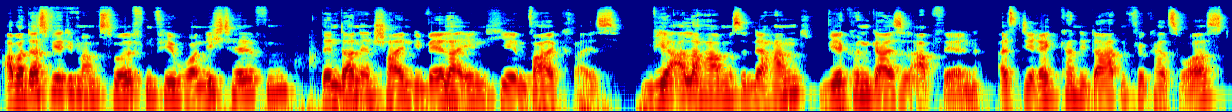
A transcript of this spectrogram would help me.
Aber das wird ihm am 12. Februar nicht helfen, denn dann entscheiden die WählerInnen hier im Wahlkreis. Wir alle haben es in der Hand, wir können Geisel abwählen, als Direktkandidaten für Karlshorst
